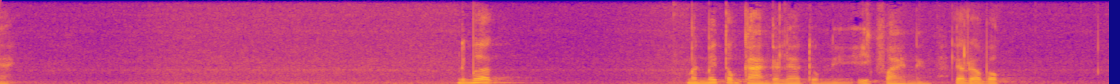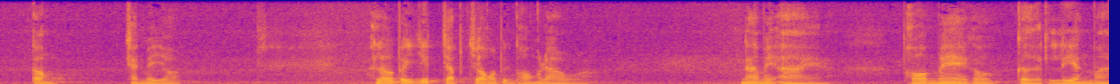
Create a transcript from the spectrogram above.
อะ ในเมื่อมันไม่ต้องการกันแล้วตรงนี้อีกฝ่ายหนึ่ง แล้วเราบอกต้องฉันไม่ยอม เราไปยึดจับจองว่าเป็นของเรา หน้าไม่อาย พ่อแม่เขาเกิดเลี้ยงมา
